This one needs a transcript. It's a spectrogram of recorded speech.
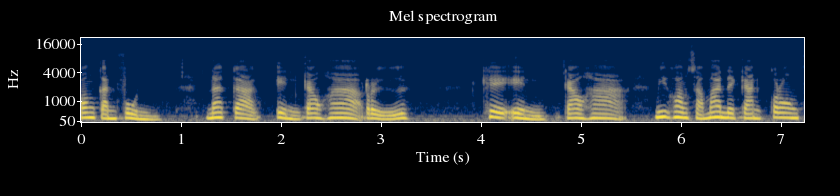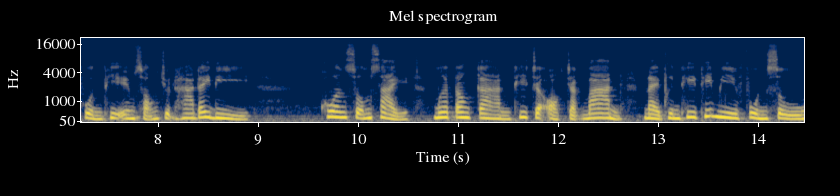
ป้องกันฝุ่น หน้ากาก N95 หรือ KN95 มีความสามารถในการกรองฝุ่น PM 2.5 ได้ดี ควรสวมใส่เมื่อต้องการที่จะออกจากบ้านในพื้นที่ที่มีฝุ่นสูง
